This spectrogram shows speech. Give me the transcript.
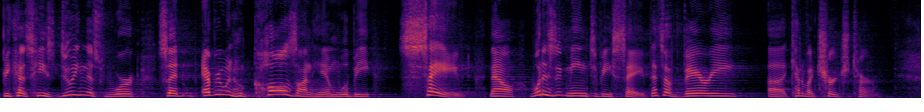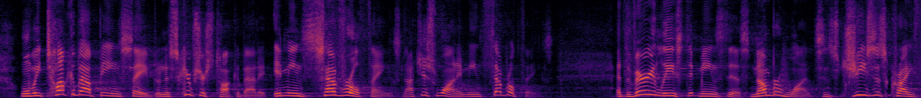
because he's doing this work so that everyone who calls on him will be saved now, what does it mean to be saved? That's a very uh, kind of a church term. When we talk about being saved, when the scriptures talk about it, it means several things, not just one, it means several things. At the very least, it means this number one, since Jesus Christ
